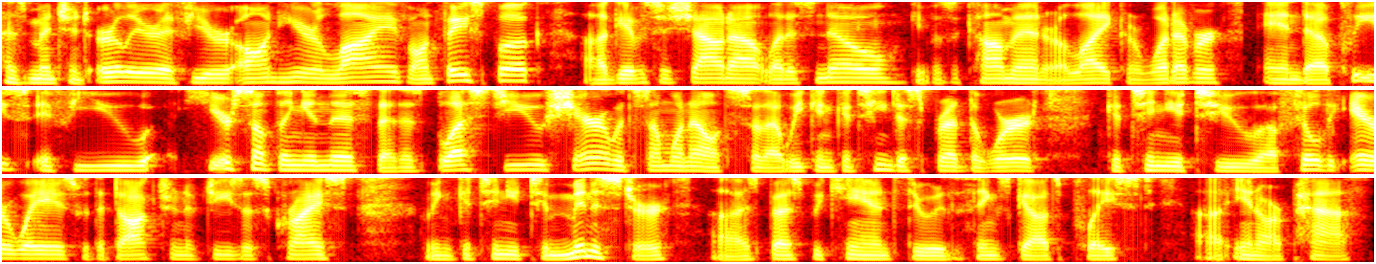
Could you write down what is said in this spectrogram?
As mentioned earlier, if you're on here live on Facebook, uh, give us a shout out, let us know, give us a comment or a like or whatever. And uh, please, if you hear something in this that has blessed you, share it with someone else so that we can continue to spread the word, continue to uh, fill the airwaves with the doctrine of Jesus Christ. We can continue to minister uh, as best we can through the things God's placed uh, in our path.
